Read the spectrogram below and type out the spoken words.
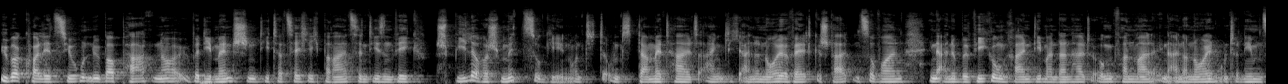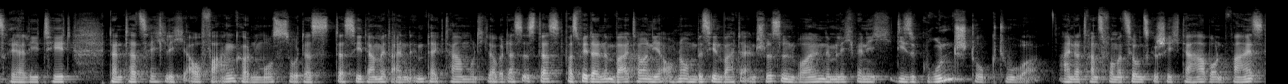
über Koalitionen, über Partner, über die Menschen, die tatsächlich bereit sind, diesen Weg spielerisch mitzugehen und, und damit halt eigentlich eine neue Welt gestalten zu wollen, in eine Bewegung rein, die man dann halt irgendwann mal in einer neuen Unternehmensrealität dann tatsächlich auch verankern muss, so dass, dass sie damit einen Impact haben. Und ich glaube, das ist das, was wir dann im Weiteren ja auch noch ein bisschen weiter entschlüsseln wollen, nämlich wenn ich diese Grundstruktur einer Transformationsgeschichte habe und weiß,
